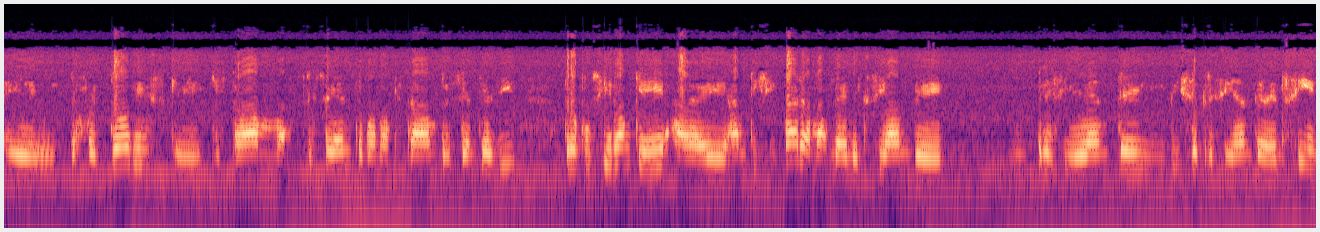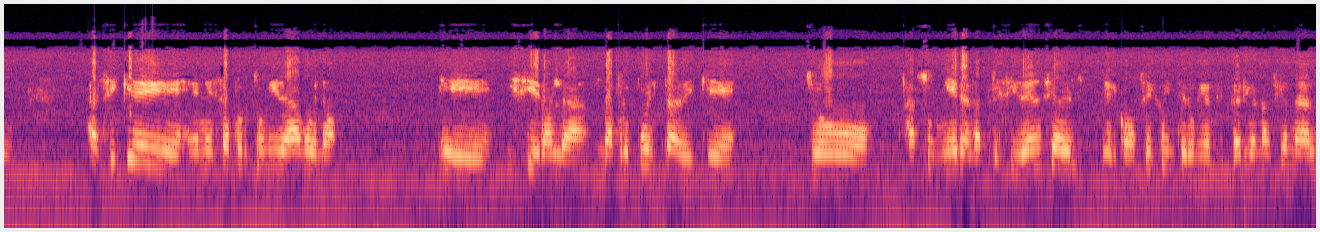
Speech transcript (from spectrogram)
eh, los rectores que, que, presentes, bueno, que estaban presentes allí, propusieron que eh, anticipáramos la elección de presidente y vicepresidente del CIN. Así que en esa oportunidad, bueno, eh, hicieron la, la propuesta de que yo asumiera la presidencia del Consejo Interuniversitario Nacional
